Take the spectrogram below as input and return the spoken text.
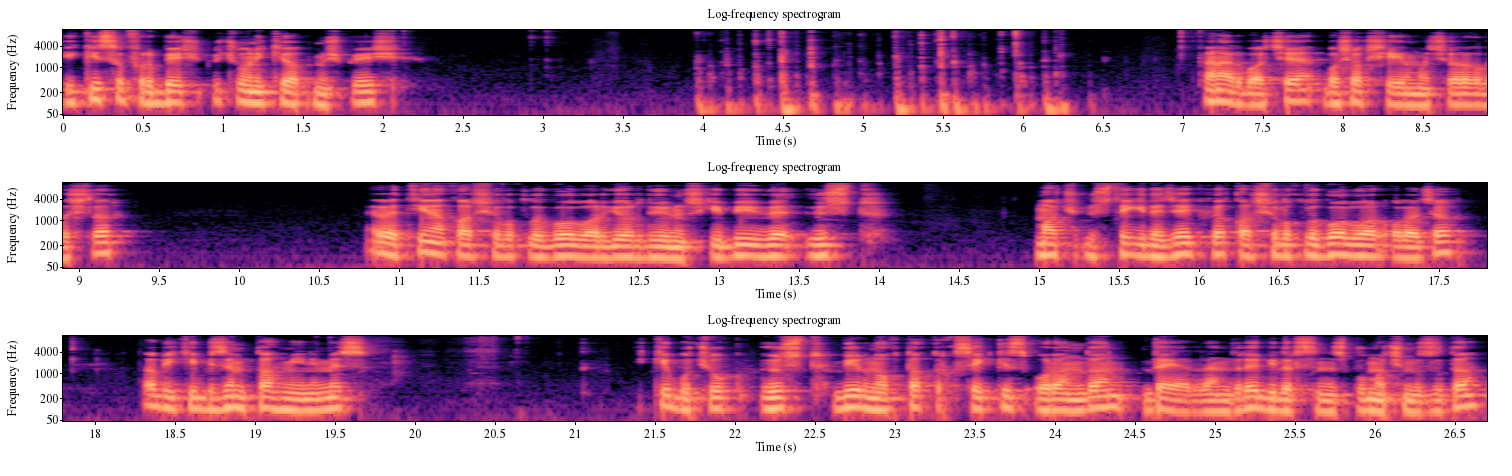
İki sıfır beş üç on iki altmış beş. Fenerbahçe Başakşehir maçı arkadaşlar. Evet yine karşılıklı gol var gördüğünüz gibi ve üst maç üste gidecek ve karşılıklı gol var olacak. Tabii ki bizim tahminimiz 2.5 üst 1.48 orandan değerlendirebilirsiniz bu maçımızı da.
